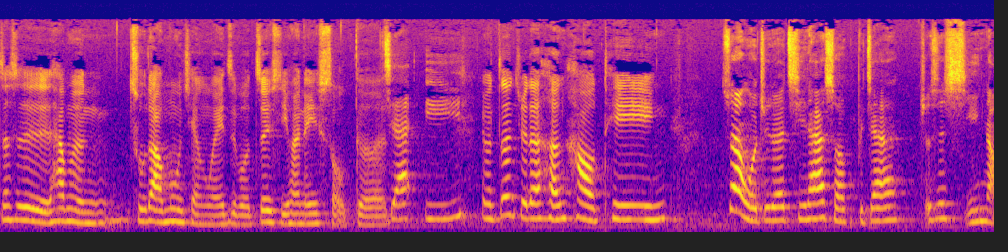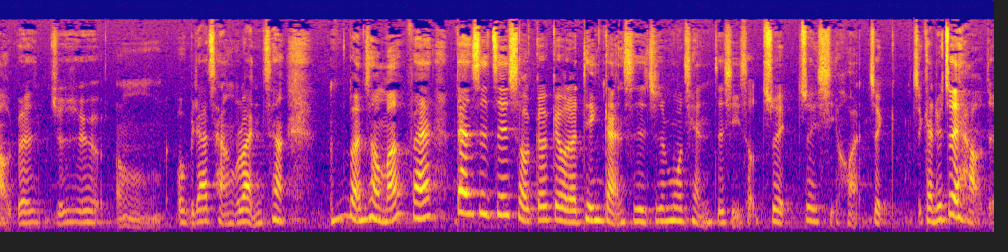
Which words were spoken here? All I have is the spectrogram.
这是他们出道目前为止我最喜欢的一首歌，加一。我真的觉得很好听。虽然我觉得其他首比较就是洗脑跟就是嗯，我比较常乱唱，嗯，乱唱吗？反正但是这首歌给我的听感是就是目前这几首最最喜欢、最最感觉最好的。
